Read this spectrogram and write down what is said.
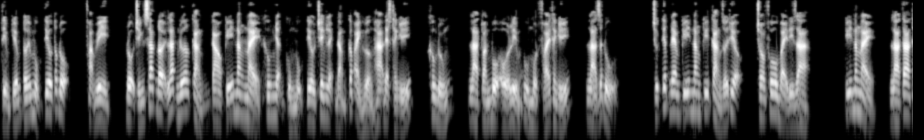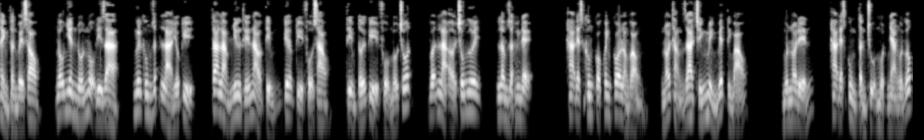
tìm kiếm tới mục tiêu tốc độ, phạm vi, độ chính xác đợi lát nữa càng cao kỹ năng này không nhận cùng mục tiêu trên lệnh đẳng cấp ảnh hưởng hạ đẹp thành ý, không đúng, là toàn bộ ổ liềm u một phái thành ý, là rất đủ. Trực tiếp đem kỹ năng kỹ càng giới thiệu, cho phô bày đi ra. Kỹ năng này, là ta thành thần về sau, ngẫu nhiên đốn ngộ đi ra, ngươi không rất là hiếu kỳ, ta làm như thế nào tìm kia kỳ phổ sao, tìm tới kỳ phổ mấu chốt, vẫn là ở chỗ ngươi, lâm giật minh đệ hades không có quanh co lòng vòng, nói thẳng ra chính mình biết tình báo. Muốn nói đến, hades cùng tần trụ một nhà nguồn gốc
